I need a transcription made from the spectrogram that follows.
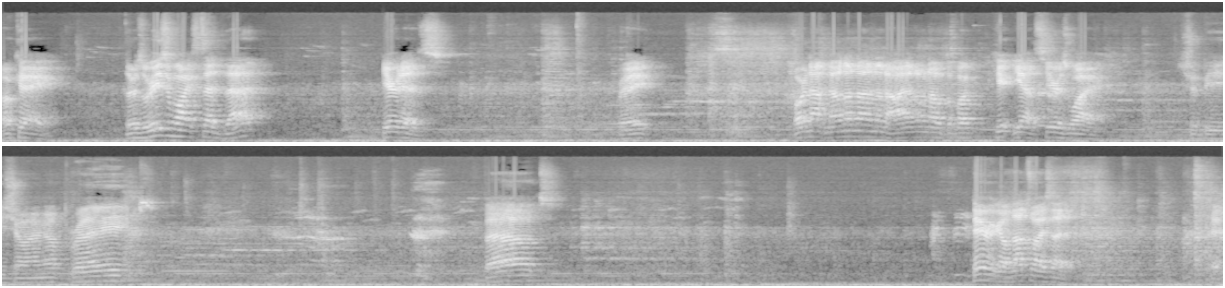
Okay. There's a reason why I said that. Here it is. Right? Or not, no, no, no, no, no, I don't know what the fuck. Here, yes, here's why. Should be showing up right. About. There we go, that's why I said it. Okay.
